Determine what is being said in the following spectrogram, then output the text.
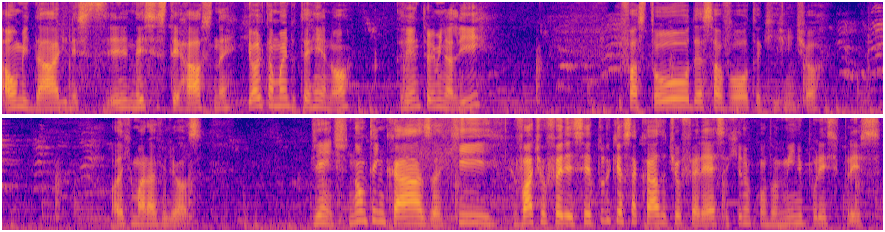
a umidade nesse, nesses terraços, né? E olha o tamanho do terreno, ó. O terreno termina ali e faz toda essa volta aqui, gente, ó. Olha que maravilhosa. Gente, não tem casa que vá te oferecer tudo que essa casa te oferece aqui no condomínio por esse preço.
